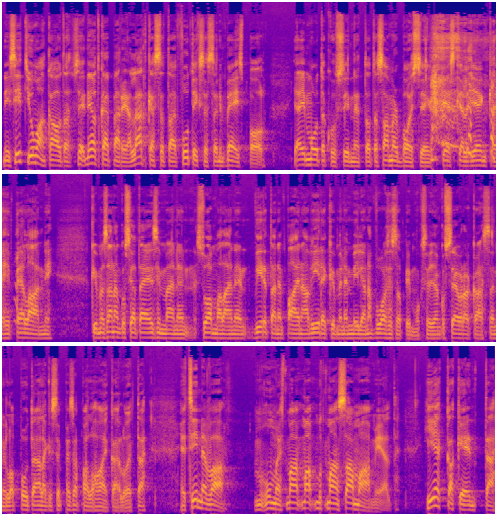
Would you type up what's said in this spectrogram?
Niin sit Juman kautta, se, ne jotka ei pärjää lätkässä tai futiksessa, niin baseball – ja ei muuta kuin sinne tuota Summer Boysien keskelle jenkeihin pelaan, niin kyllä mä sanon, kun sieltä ensimmäinen suomalainen Virtainen painaa 50 miljoonan vuosisopimuksen jonkun seuran kanssa, niin loppuu täälläkin se pesäpallohaikailu, että, että sinne vaan. Mun mielestä, mä, mä, mutta mä oon samaa mieltä. Hiekkakenttä,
